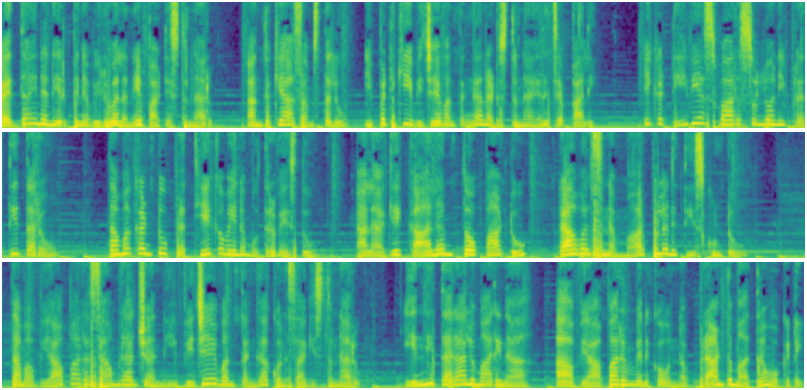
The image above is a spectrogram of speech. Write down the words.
పెద్దాయన నేర్పిన విలువలనే పాటిస్తున్నారు. అందుకే ఆ సంస్థలు ఇప్పటికీ విజయవంతంగా నడుస్తున్నాయని చెప్పాలి. ఇక టీవీఎస్ వారసుల్లోని ప్రతి తరం తమకంటూ ప్రత్యేకమైన ముద్ర వేస్తూ అలాగే కాలంతో పాటు రావాల్సిన మార్పులని తీసుకుంటూ తమ వ్యాపార సామ్రాజ్యాన్ని విజయవంతంగా కొనసాగిస్తున్నారు. ఎన్ని తరాలు మారినా ఆ వ్యాపారం వెనుక ఉన్న బ్రాండ్ మాత్రం ఒకటే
